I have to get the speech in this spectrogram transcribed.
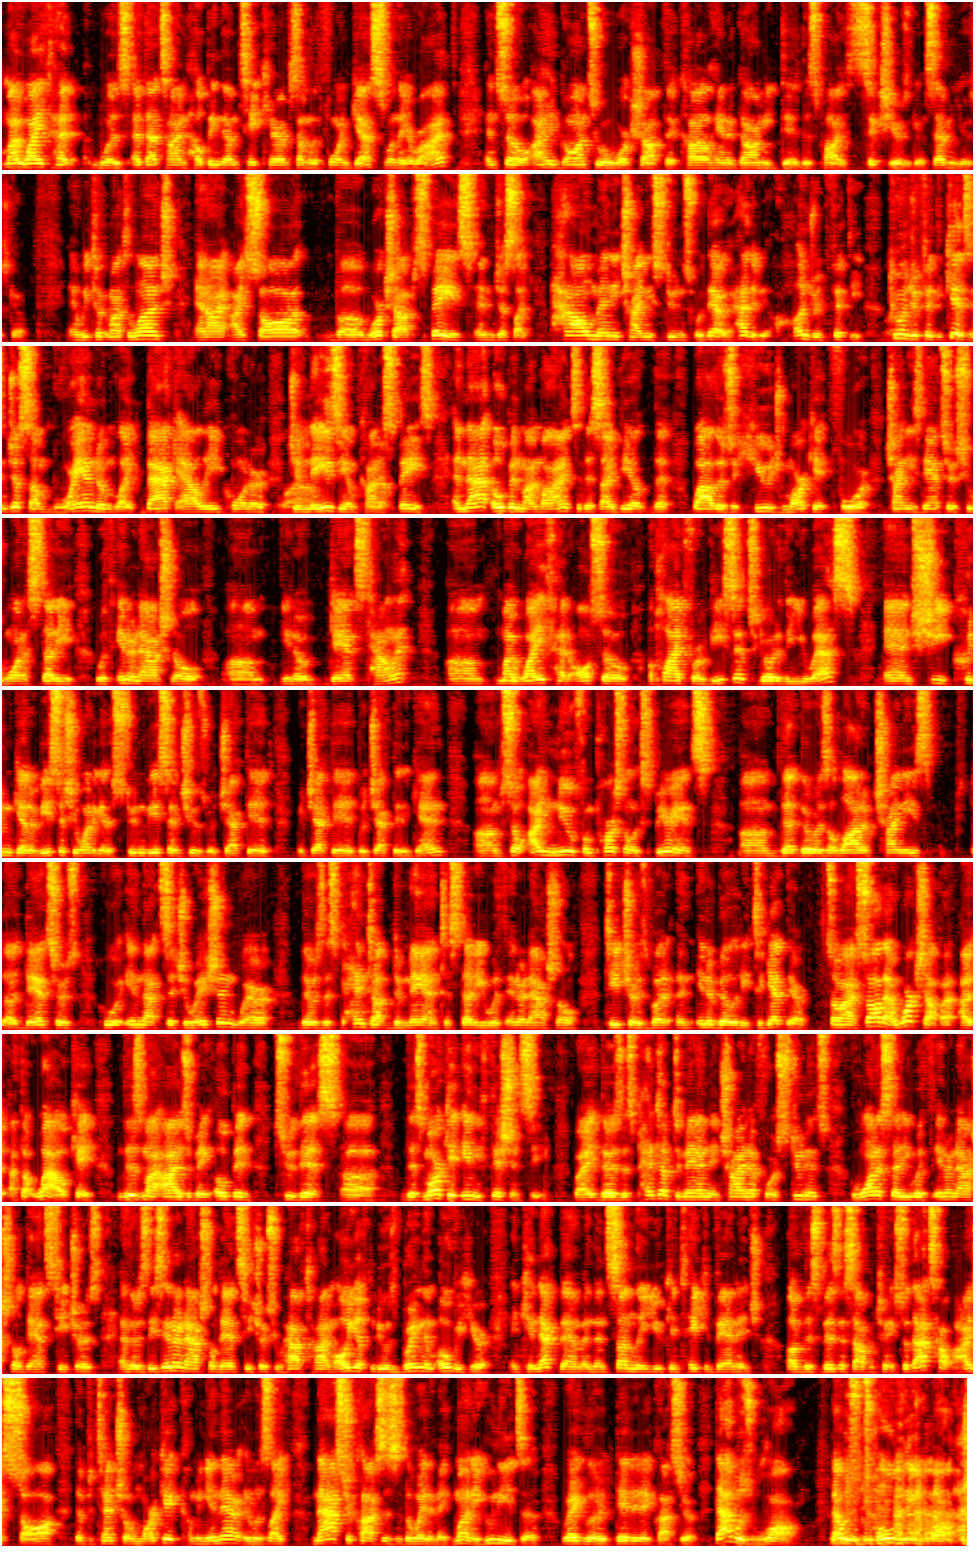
My wife had was at that time helping them take care of some of the foreign guests when they arrived, and so I had gone to a workshop that Kyle Hanagami did. This is probably six years ago, seven years ago. And we took him out to lunch, and I, I saw the workshop space and just like how many Chinese students were there. There had to be 150, 250 kids in just some random like back alley corner Wow. gymnasium kind Yeah. of space. And that opened my mind to this idea that, wow, there's a huge market for Chinese dancers who want to study with international, um, you know, dance talent. Um, my wife had also applied for a visa to go to the U.S. and she couldn't get a visa. She wanted to get a student visa and she was rejected, rejected, rejected again. Um, so I knew from personal experience um, that there was a lot of Chinese uh, dancers who were in that situation where there was this pent up demand to study with international teachers, but an inability to get there. So I saw that workshop, I, I, thought, wow, okay, this is my eyes are being opened to this uh, this market inefficiency. Right, there's this pent up demand in China for students who want to study with international dance teachers, and there's these international dance teachers who have time. All you have to do is bring them over here and connect them, and then suddenly you can take advantage of this business opportunity. So that's how I saw the potential market coming in there. It was mm-hmm. like master classes is the way to make money. Who needs a regular day to day class here? That was wrong. That was totally wrong.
